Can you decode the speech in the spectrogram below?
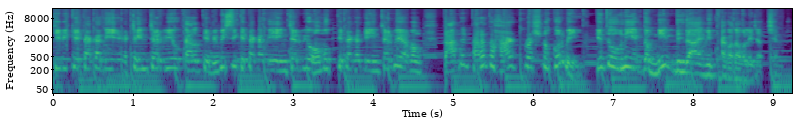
টিভি কে টাকা দিয়ে একটা ইন্টারভিউ কালকে বিবিসি কে টাকা দিয়ে ইন্টারভিউ অমুককে টাকা দিয়ে ইন্টারভিউ এবং তাদের, তারা তো হার্ড প্রশ্ন করবেই। কিন্তু উনি একদম নির্দ্বিধায় মিথ্যা কথা বলে যাচ্ছেন।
